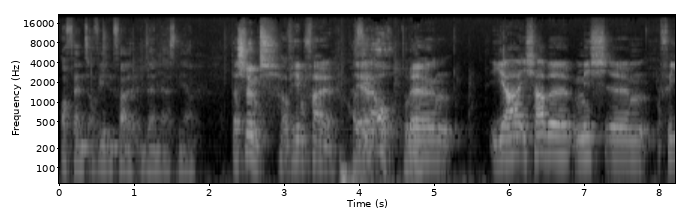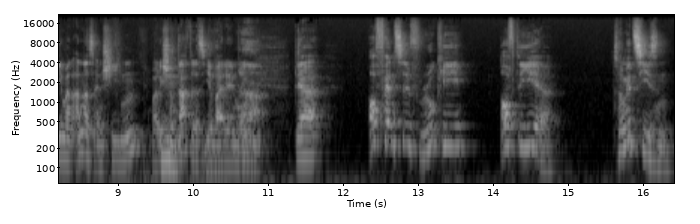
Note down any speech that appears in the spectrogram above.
Offense auf jeden Fall in seinem ersten Jahr. Das stimmt, auf jeden Fall. Hast du ihn auch? Ähm, ja, ich habe mich ähm, für jemand anders entschieden, weil ich schon dachte, dass ihr beide den bringt. Ah. Der Offensive Rookie of the Year zur Midseason.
